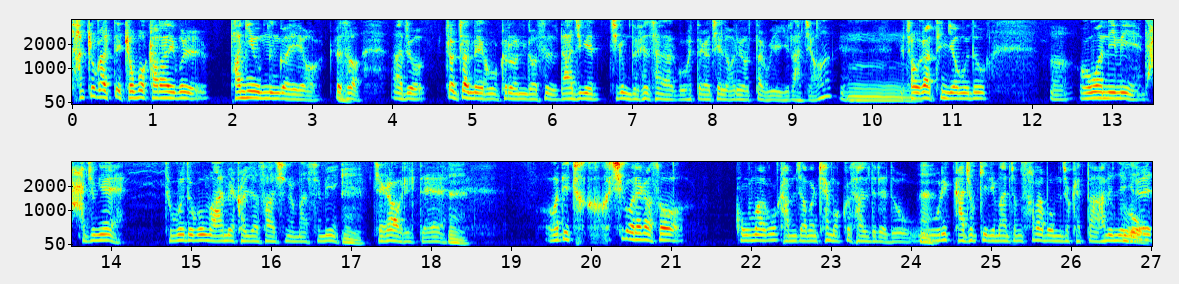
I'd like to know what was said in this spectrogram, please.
학교 갈 때 교복 갈아입을 방이 없는 거예요. 그래서 음. 아주 쩔쩔매고 그런 것을 나중에 지금도 회상하고 그때가 제일 어려웠다고 얘기를 하죠. 예. 음. 저 같은 경우도 어, 어머님이 나중에 두고두고 마음에 걸려서 하시는 말씀이 음. 제가 어릴 때 음. 어디 저 시골에 가서 고구마하고 감자만 캐먹고 살더라도 음. 우리 가족끼리만 좀 살아보면 좋겠다 하는 얘기를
